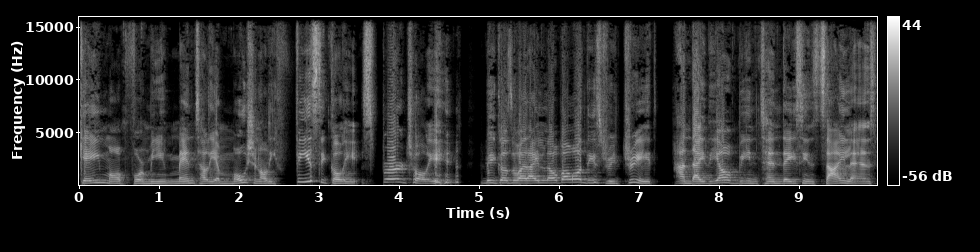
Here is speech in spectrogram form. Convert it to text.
came up for me mentally, emotionally, physically, spiritually? Because what I love about this retreat and the idea of being 10 days in silence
